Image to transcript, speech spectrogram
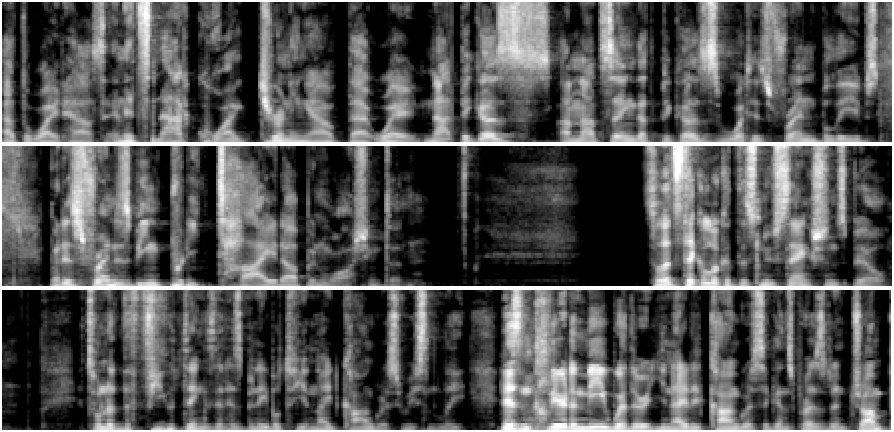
at the White House, and it's not quite turning out that way. Not because I'm not saying that's because what his friend believes, but his friend is being pretty tied up in Washington. So let's take a look at this new sanctions bill. It's one of the few things that has been able to unite Congress recently. It isn't clear to me whether it united Congress against President Trump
